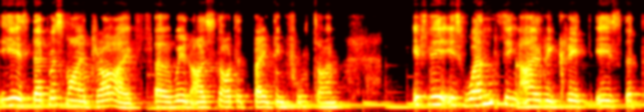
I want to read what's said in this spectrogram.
yes that was my drive uh, when i started painting full time if there is one thing i regret is that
